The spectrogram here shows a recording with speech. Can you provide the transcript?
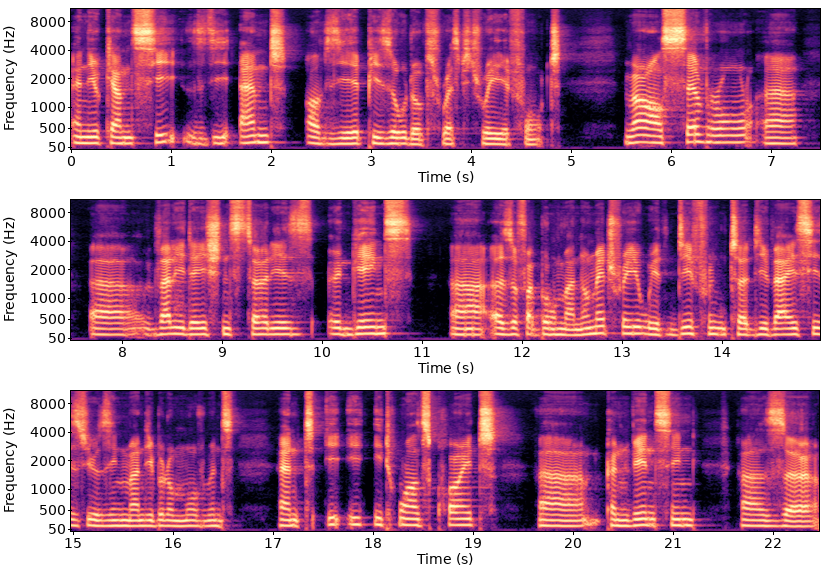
and you can see the end of the episode of respiratory effort. There are several uh, uh, validation studies against uh, esophageal manometry with different uh, devices using mandibular movements and it, it, it was quite uh, convincing as a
